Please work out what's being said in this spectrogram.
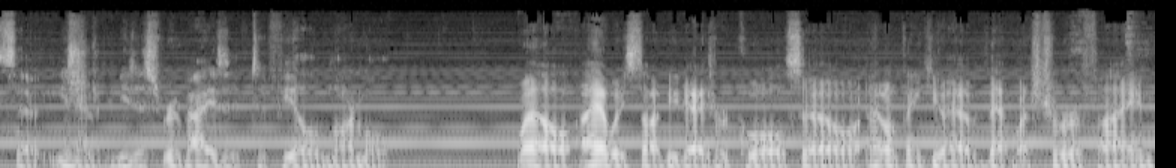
So you know, you just revise it to feel normal. Well, I always thought you guys were cool, so I don't think you have that much to refine.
